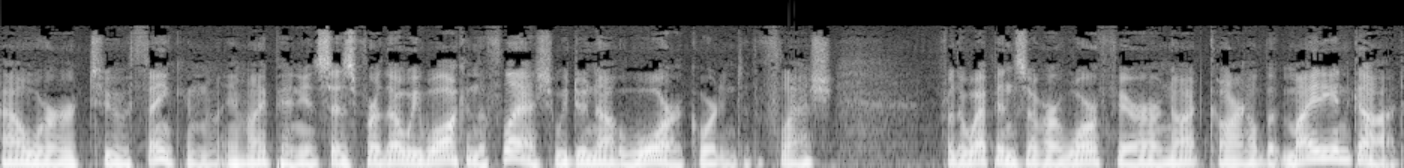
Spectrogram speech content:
how we're to think, in, in my opinion. It says, For though we walk in the flesh, we do not war according to the flesh. For the weapons of our warfare are not carnal, but mighty in God,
